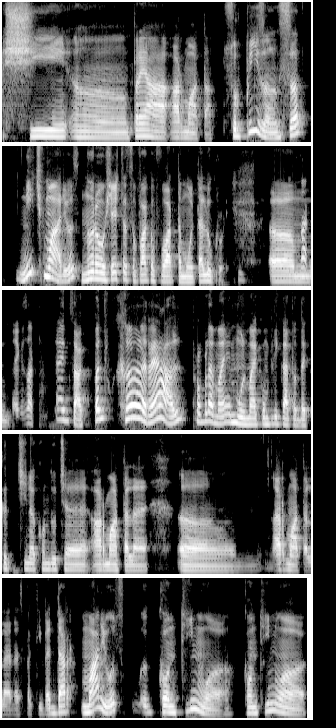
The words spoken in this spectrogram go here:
și uh, preia armata. Surpriză însă, nici Marius nu reușește să facă foarte multe lucruri. Exact, exact. Exact, pentru că real problema e mult mai complicată decât cine conduce armatele, uh, armatele respective. Dar Marius continuă, continuă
